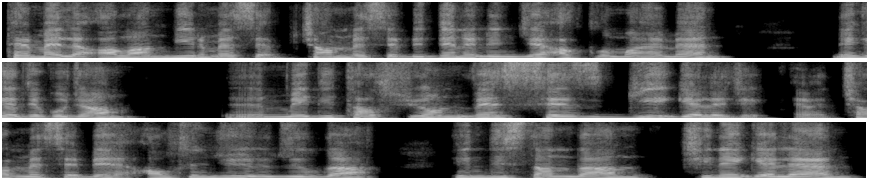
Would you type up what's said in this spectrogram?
temele alan bir mezhep. Çan mezhebi denilince aklıma hemen ne gelecek hocam? E, meditasyon ve sezgi gelecek. Evet Çan mezhebi 6. yüzyılda Hindistan'dan Çin'e gelen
